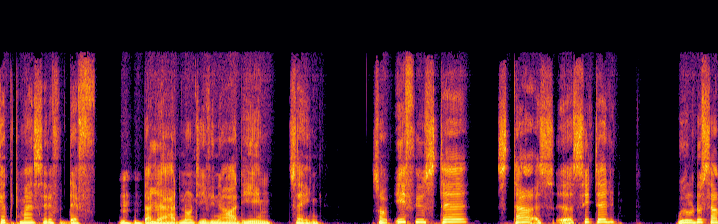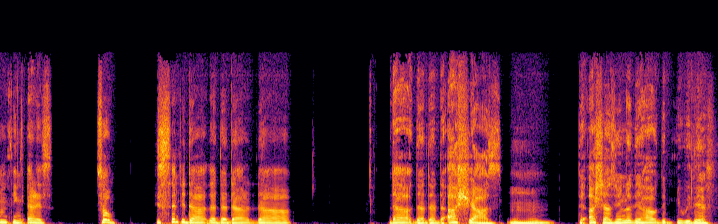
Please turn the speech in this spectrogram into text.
kept myself deaf that I had not even heard him saying. So if you stay sta- uh, seated, we will do something else. So he sent the the the the the the, the, the, the ushers. Mm-hmm. The ushers, you know, they have the be with Yes.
